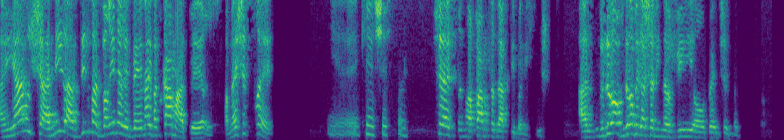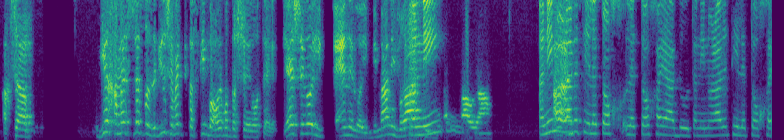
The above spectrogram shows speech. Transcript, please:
העניין הוא שאני, להבדיל מהדברים האלה, בעיניי, בת כמה את בערך? 15? כן, 16. 16, נו, הפעם צדקתי בניחוש. אז, וזה לא, לא בגלל שאני נביא או בן של נביא. עכשיו, גיל 15-16 זה גיל שבאמת מתעסקים בו הרבה מאוד בשאלות האלה. יש אלוהים, אין אלוהים, ממה נבראתי? אני- העולם. אני נולדתי לתוך, לתוך היהדות, אני נולדתי לתוך אה,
